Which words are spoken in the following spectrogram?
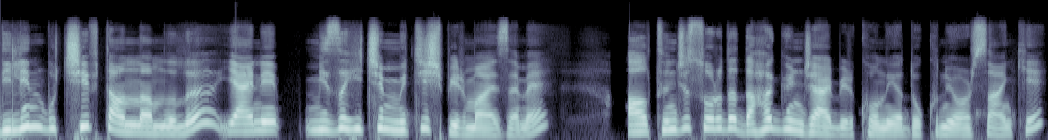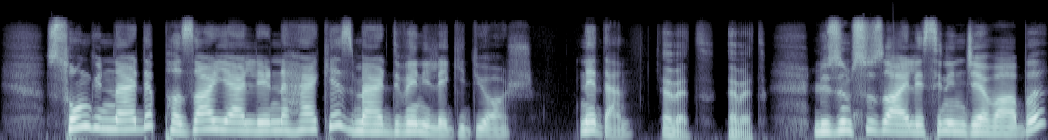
Dilin bu çift anlamlılığı yani mizah için müthiş bir malzeme. Altıncı soruda daha güncel bir konuya dokunuyor sanki. Son günlerde pazar yerlerine herkes merdiven ile gidiyor. Neden? Evet, evet. Lüzumsuz ailesinin cevabı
